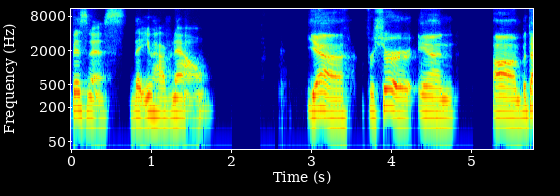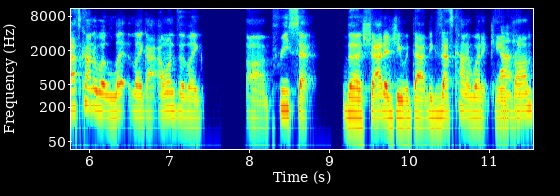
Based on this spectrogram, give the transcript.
business that you have now. Yeah, for sure. And um, but that's kind of what le- like I, I, wanted to like uh, preset the strategy with that because that's kind of what it came yeah. from.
